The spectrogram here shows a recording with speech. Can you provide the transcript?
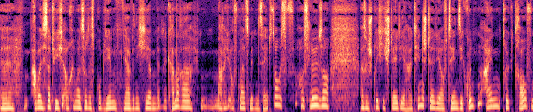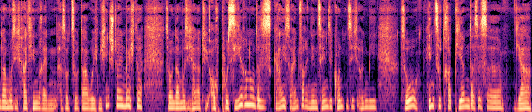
Äh, aber es ist natürlich auch immer so das Problem, ja, wenn ich hier mit der Kamera mache ich oftmals mit einem Selbstauslöser. Also sprich, ich stelle die halt hin, stelle die auf zehn Sekunden ein, drücke drauf und da muss ich halt hinrennen. Also zu da, wo ich mich hinstellen möchte. So, und da muss ich halt natürlich auch posieren und das ist gar nicht so einfach, in den zehn Sekunden sich irgendwie so hinzutrapieren, dass es äh, ja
